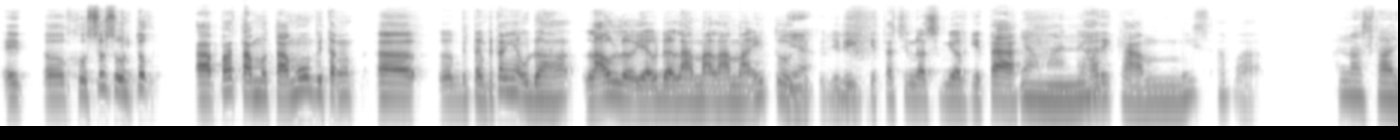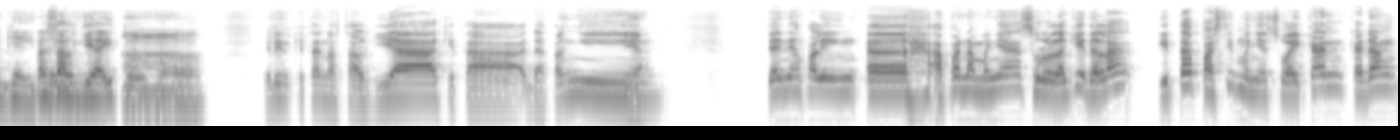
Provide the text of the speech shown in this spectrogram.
eh, eh, khusus untuk apa tamu-tamu bintang eh, bintang-bintang yang udah laule ya udah lama-lama itu Iya. gitu. Jadi kita senior-senior kita Yang mana? hari Kamis apa nostalgia itu. nostalgia itu. Ah. heeh. Jadi kita nostalgia, kita datengin. Iya. Dan yang paling eh, apa namanya seru lagi adalah kita pasti menyesuaikan kadang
